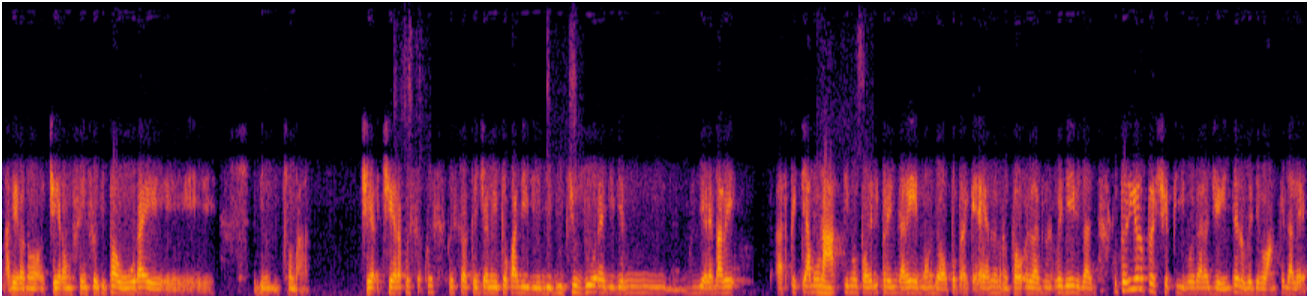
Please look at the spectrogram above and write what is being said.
avevano, c'era un senso di paura e, di, insomma, c'era, questo, questo, questo, atteggiamento qua di, di, di chiusura e di, di dire vabbè aspettiamo un mm. attimo, poi riprenderemo dopo perché la, vedevi, la, io lo percepivo dalla gente, lo vedevo anche dalle,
